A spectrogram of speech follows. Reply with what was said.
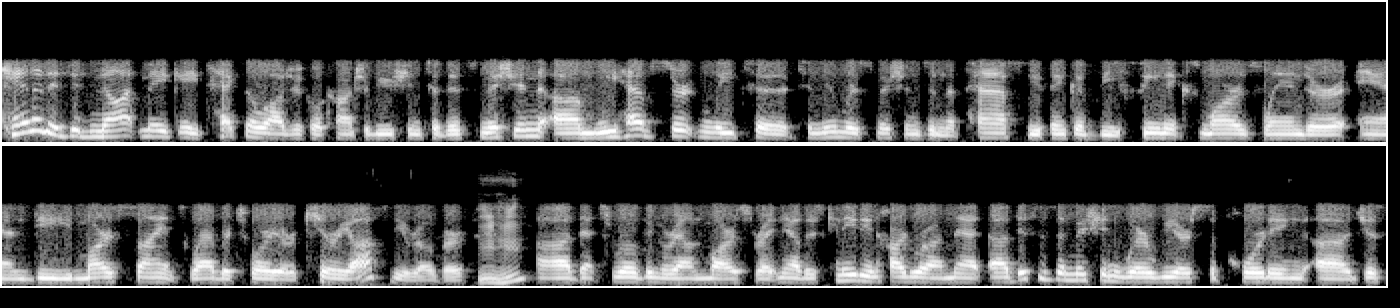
Canada did not make a technological contribution to this mission. Um, we have certainly to, to numerous missions in the past. You think of the Phoenix Mars lander and the Mars Science Laboratory or Curiosity rover mm-hmm. uh, that's roving around Mars right now. There's Canadian hardware on that. Uh, this is a mission where we are supporting uh, just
